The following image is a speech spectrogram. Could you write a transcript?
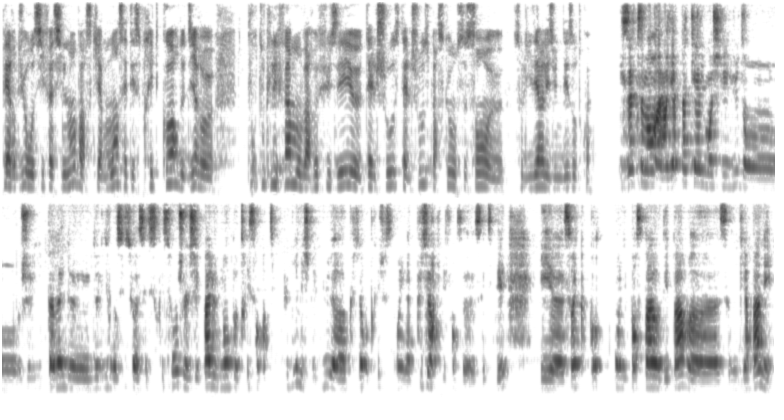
perdurent aussi facilement, parce qu'il y a moins cet esprit de corps de dire euh, pour toutes les femmes on va refuser telle chose, telle chose, parce qu'on se sent solidaires les unes des autres. quoi. Exactement, alors il n'y a pas qu'elle, moi je l'ai lu dans je lis pas mal de, livres aussi sur la question. Je n'ai pas le nom d'autrice en particulier, mais je l'ai lu à plusieurs reprises. Justement, il y en a plusieurs qui défendent cette idée. Et euh, c'est vrai que quand on n'y pense pas au départ, euh, ça ne vient pas. Mais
